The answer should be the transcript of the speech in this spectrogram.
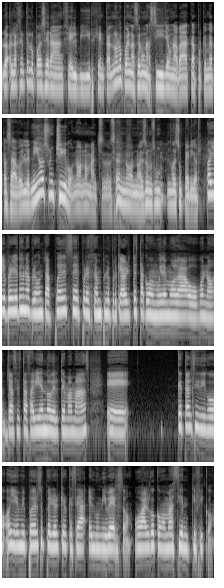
la gente lo puede hacer ángel, virgen, tal. No lo pueden hacer una silla, una vaca, porque me ha pasado. Y el mío es un chivo. No, no manches. O sea, no, no, eso no es, un, no es superior. Oye, pero yo tengo una pregunta. Puede ser, por ejemplo, porque ahorita está como muy de moda, o bueno, ya se está sabiendo del tema más. Eh, ¿Qué tal si digo, oye, mi poder superior quiero que sea el universo o algo como más científico?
